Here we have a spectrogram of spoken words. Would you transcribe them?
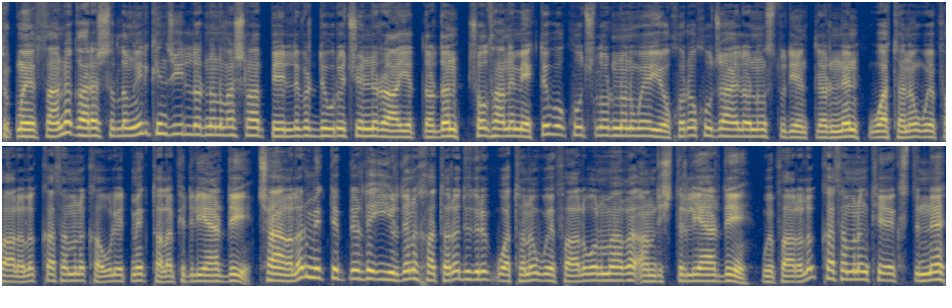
Türkmenistanda garaşsyzlygyň ilkinji ýyllaryndan başlap belli bir döwre çenli raýatlardan, şol sanda mekdep okuwçylaryndan we ýokary okuw jaýlarynyň studentlerinden Watana wepalylyk kasamyny kabul etmek talap edilýärdi. Çagalar mekdeplerde irden hatara düzülip, Watana wepaly bolmaga ant içdirilýärdi. Wepalylyk kasamynyň tekstinde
